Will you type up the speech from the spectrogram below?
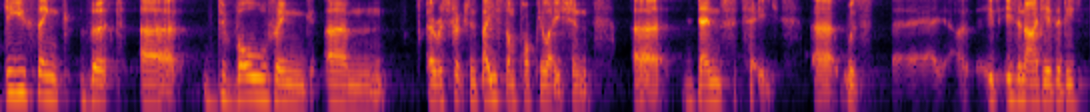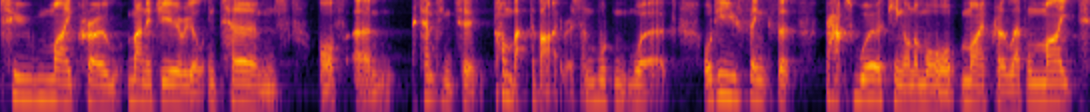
Do you think that devolving um, uh, restrictions based on population uh, density uh, was uh, is, is, an idea that is too micro managerial in terms of um, attempting to combat the virus and wouldn't work? Or do you think that perhaps working on a more micro level might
